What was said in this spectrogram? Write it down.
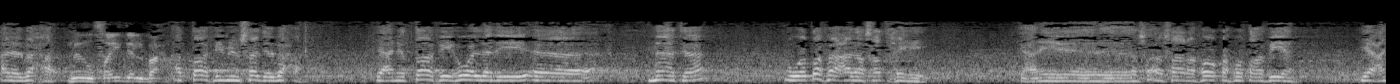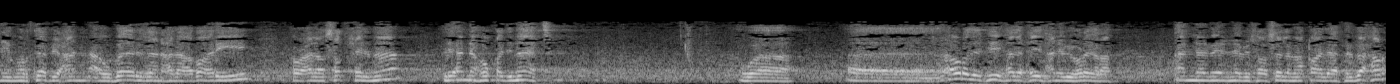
على البحر. من صيد البحر. الطافي من صيد البحر. يعني الطافي هو الذي آه، مات وطفى على سطحه. يعني آه، صار فوقه طافيا. يعني مرتفعا أو بارزا على ظهره أو على سطح الماء لأنه قد مات. و آه، أورد فيه هذا الحديث عن أبي هريرة أن النبي صلى الله عليه وسلم قال في البحر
